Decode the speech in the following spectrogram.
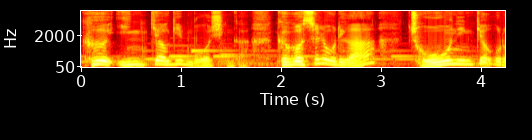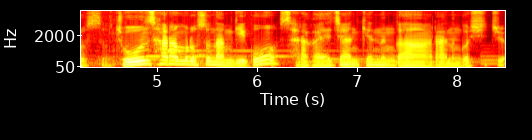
그 인격이 무엇인가 그것을 우리가 좋은 인격으로서 좋은 사람으로서 남기고 살아가야지 않겠는가라는 것이죠.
